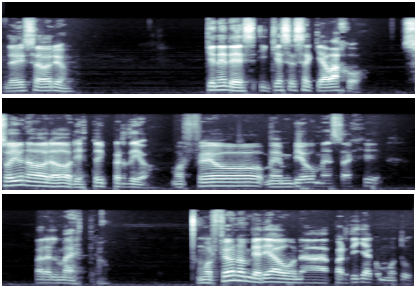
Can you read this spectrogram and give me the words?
De ahí se abrió. ¿Quién eres y qué haces aquí abajo? Soy un adorador y estoy perdido. Morfeo me envió un mensaje para el maestro. Morfeo no enviaría una pardilla como tú.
